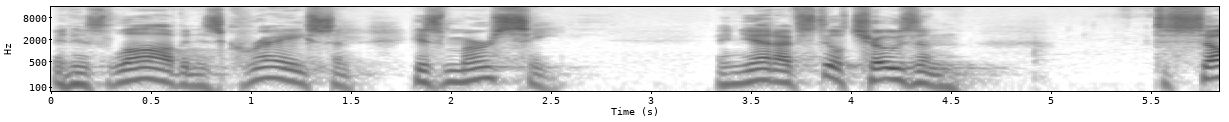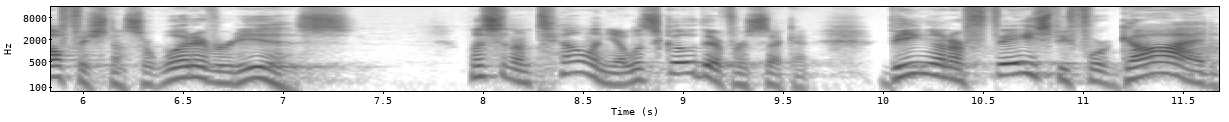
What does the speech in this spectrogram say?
and His love and His grace and His mercy. And yet I've still chosen to selfishness or whatever it is. Listen, I'm telling you, let's go there for a second. Being on our face before God,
